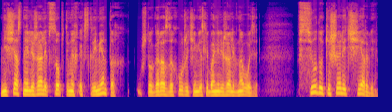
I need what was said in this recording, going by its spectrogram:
Несчастные лежали в собственных экскрементах, что гораздо хуже, чем если бы они лежали в навозе. Всюду кишели черви,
